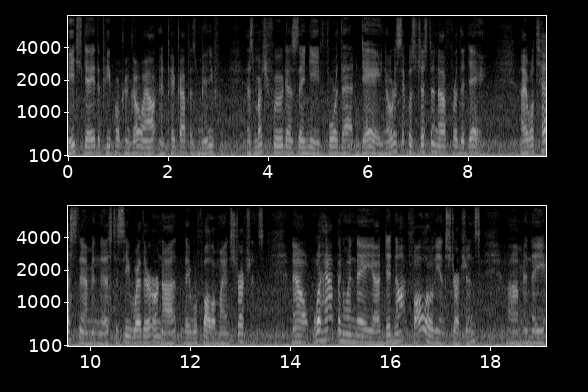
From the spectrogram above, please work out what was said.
Each day the people can go out and pick up as many as much food as they need for that day. Notice it was just enough for the day. I will test them in this to see whether or not they will follow my instructions. Now, what happened when they uh, did not follow the instructions um, and they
